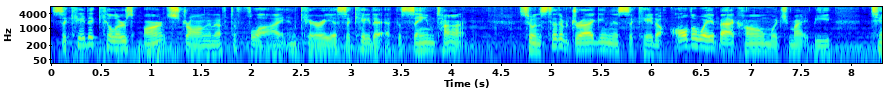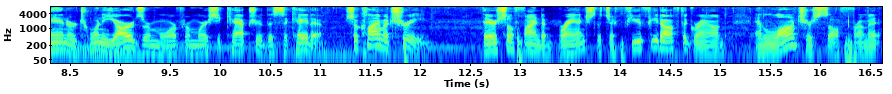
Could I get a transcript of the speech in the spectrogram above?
cicada killers aren't strong enough to fly and carry a cicada at the same time. So instead of dragging the cicada all the way back home, which might be 10 or 20 yards or more from where she captured the cicada, she'll climb a tree. There she'll find a branch that's a few feet off the ground and launch herself from it,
